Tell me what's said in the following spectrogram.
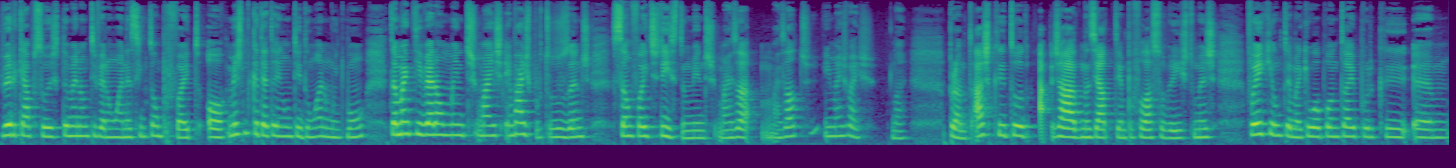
Ver que há pessoas que também não tiveram um ano assim tão perfeito, ou mesmo que até tenham tido um ano muito bom, também tiveram momentos mais em baixo, porque todos os anos são feitos disso, de momentos mais, mais altos e mais baixos, é? Pronto, acho que estou já há demasiado tempo a falar sobre isto, mas foi aqui um tema que eu apontei porque um,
